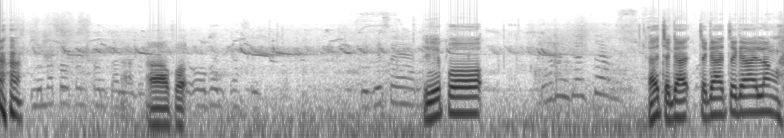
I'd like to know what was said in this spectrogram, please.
hindi matutuntun talaga. Opo. Looban kasi. Sige, sir. Sige po. Meron dyan, sir. Ay, tsaga, tsaga, tsaga lang.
